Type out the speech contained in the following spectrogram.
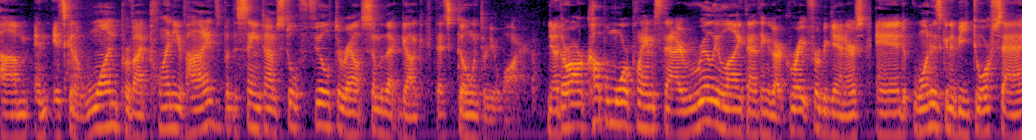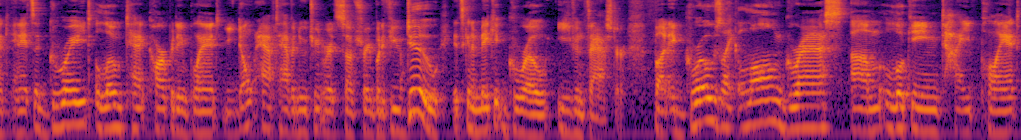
Um, and it's gonna, one, provide plenty of hides, but at the same time still filter out some of that gunk that's going through your water. Now there are a couple more plants that I really like that I think are great for beginners and one is going to be dwarf sag and it's a great low-tech carpeting plant. You don't have to have a nutrient-rich substrate but if you do it's going to make it grow even faster. But it grows like long grass um, looking type plant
